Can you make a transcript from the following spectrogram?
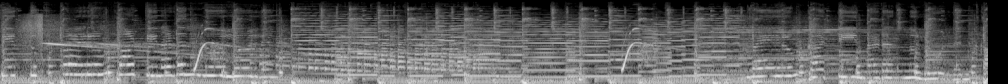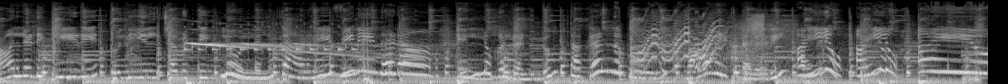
വീട്ടു പരം കാട്ടി നടന്നു ലോലൻ വയറും കാട്ടി നടന്നു ലോലൻ കാലടി കീഴെ തൊലിയിൽ ചവിട്ടി ലോലൻ താഴെ വിനീതടാ എല്ലുകൾ രണ്ടും തകർന്നു പോയി. വാളിൽ തളറി അയ്യോ അയ്യോ അയ്യോ.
